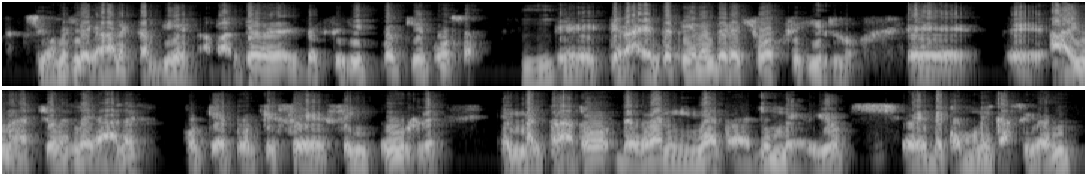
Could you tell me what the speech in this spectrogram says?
acciones legales también, aparte de, de exigir cualquier cosa que, la gente tiene el derecho a exigirlo. Eh, eh, hay unas acciones legales porque, porque se, se, incurre en maltrato de una niña a través de un medio eh, de comunicación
